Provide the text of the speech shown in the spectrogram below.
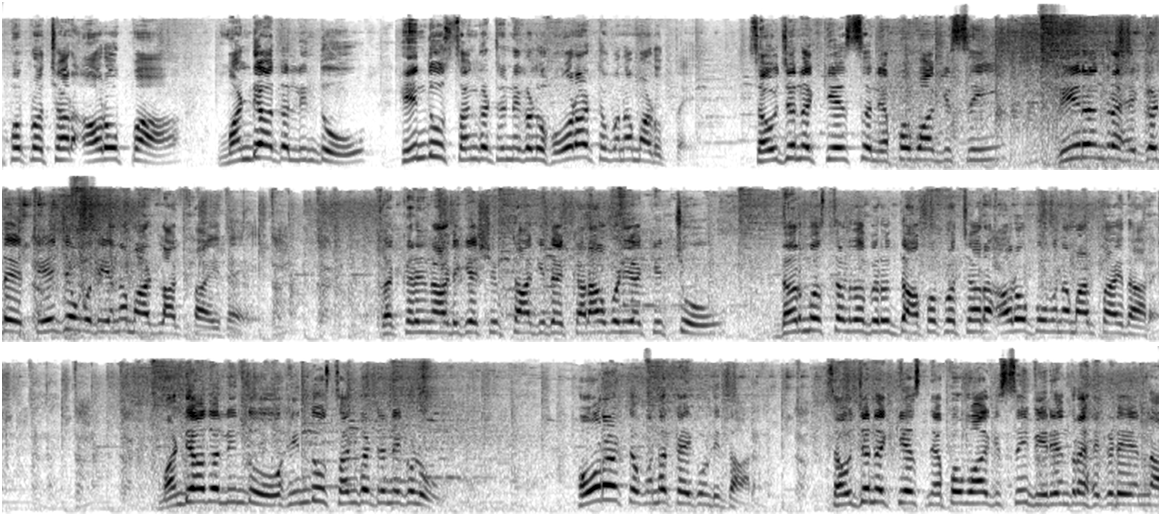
ಅಪಪ್ರಚಾರ ಆರೋಪ, ಮಂಡ್ಯದಲ್ಲಿಂದು ಹಿಂದೂ ಸಂಘಟನೆಗಳು ಹೋರಾಟವನ್ನ ಮಾಡುತ್ತೆ. ಸೌಜನ್ಯ ಕೇಸ್ ನೆಪವಾಗಿಸಿ ವೀರೇಂದ್ರ ಹೆಗ್ಗಡೆ ತೇಜೋವಧಿಯನ್ನ ಮಾಡಲಾಗ್ತಾ ಇದೆ. ಸಕ್ಕರೆ ನಾಡಿಗೆ ಶಿಫ್ಟ್ ಆಗಿದೆ ಕರಾವಳಿಯ ಕಿಚ್ಚು. ಧರ್ಮಸ್ಥಳದ ವಿರುದ್ಧ ಅಪಪ್ರಚಾರ ಆರೋಪವನ್ನು ಮಾಡ್ತಾ ಇದ್ದಾರೆ. ಮಂಡ್ಯದಲ್ಲಿಂದು ಹಿಂದೂ ಸಂಘಟನೆಗಳು ಹೋರಾಟವನ್ನು ಕೈಗೊಂಡಿದ್ದಾರೆ. ಸೌಜನ್ಯ ಕೇಸ್ ನೆಪವಾಗಿಸಿ ವೀರೇಂದ್ರ ಹೆಗಡೆಯನ್ನ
